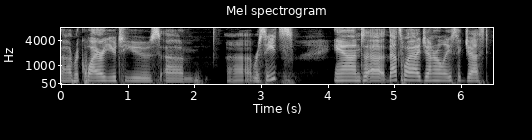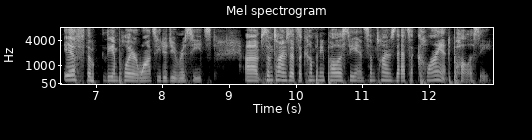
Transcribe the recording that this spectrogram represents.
uh, require you to use um, uh, receipts. And uh, that's why I generally suggest if the, the employer wants you to do receipts, um, sometimes that's a company policy and sometimes that's a client policy.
